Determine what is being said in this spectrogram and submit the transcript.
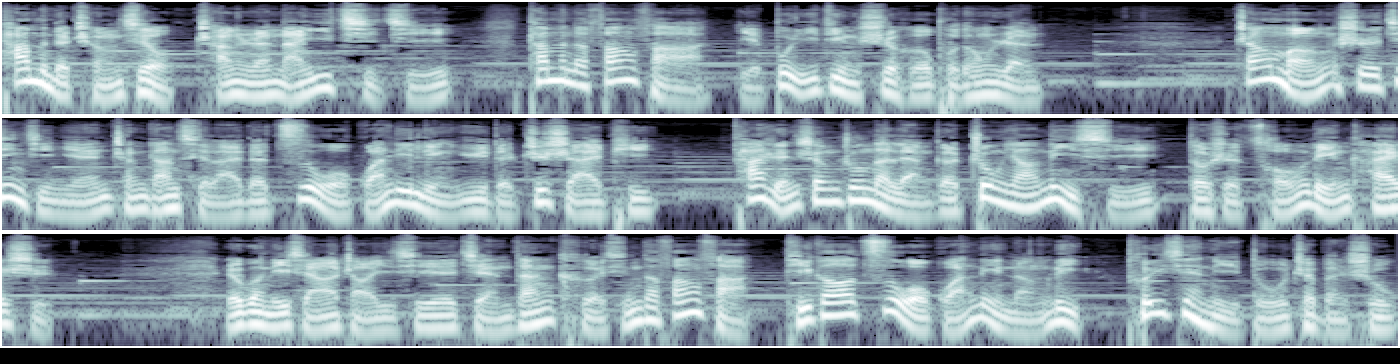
他们的成就常人难以企及，他们的方法也不一定适合普通人。张萌是近几年成长起来的自我管理领域的知识 IP。他人生中的两个重要逆袭都是从零开始。如果你想要找一些简单可行的方法提高自我管理能力，推荐你读这本书。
